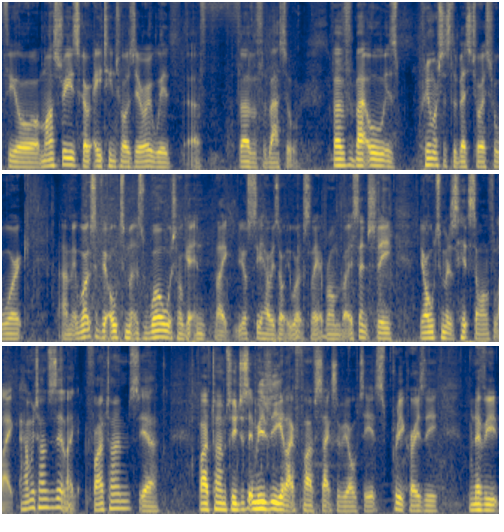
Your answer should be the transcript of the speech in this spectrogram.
for your masteries, go 18 12 0 with uh, Fervor for Battle. Fervor for Battle is pretty much just the best choice for Warwick. Um, it works with your ultimate as well, which I'll get in, like, you'll see how his ulti works later on, but essentially, your ultimate just hits someone for, like, how many times is it? Like, five times? Yeah, five times. So you just immediately get like five stacks of your ulti. It's pretty crazy. Whenever you,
